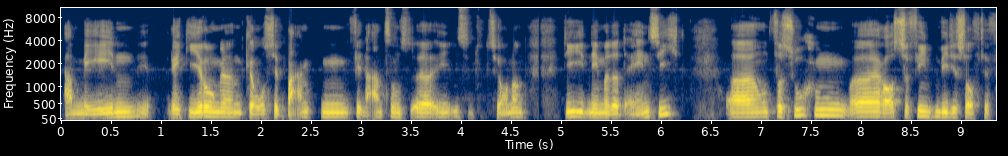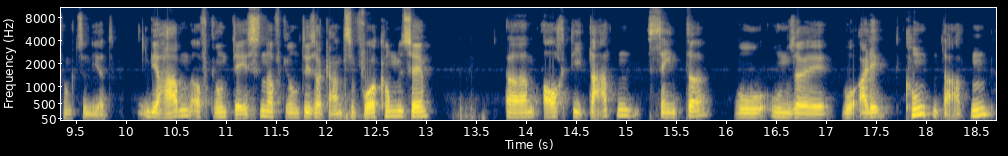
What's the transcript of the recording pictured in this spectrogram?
Armeen, Regierungen, große Banken, Finanzinstitutionen, die nehmen dort Einsicht und versuchen herauszufinden, wie die Software funktioniert. Wir haben aufgrund dessen, aufgrund dieser ganzen Vorkommnisse, ähm, auch die Datencenter wo, unsere, wo alle Kundendaten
